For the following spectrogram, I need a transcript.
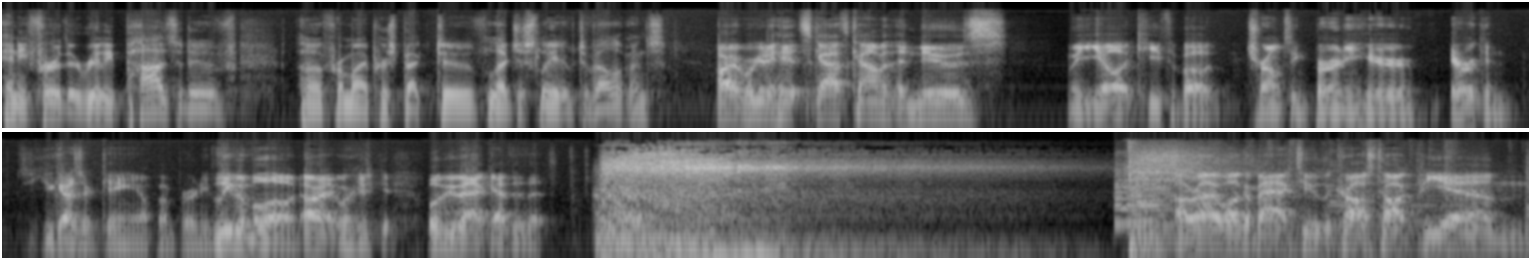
any further really positive, uh, from my perspective, legislative developments. All right, we're going to hit Scott's comment, the news. I'm going to yell at Keith about trouncing Bernie here. Eric and you guys are ganging up on Bernie. Leave him alone. All right, we're gonna, we'll be back after this. All right, welcome back to La Crosse Talk PM.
